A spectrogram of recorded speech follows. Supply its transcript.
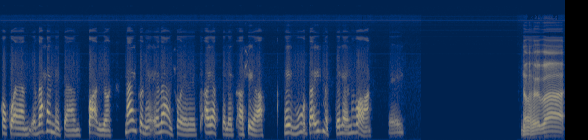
koko ajan ja vähennetään paljon? Näinkö ne eläinsuojelijat ajattelet asiaa? Ei muuta, ihmettelen vaan. Ei. No hyvää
